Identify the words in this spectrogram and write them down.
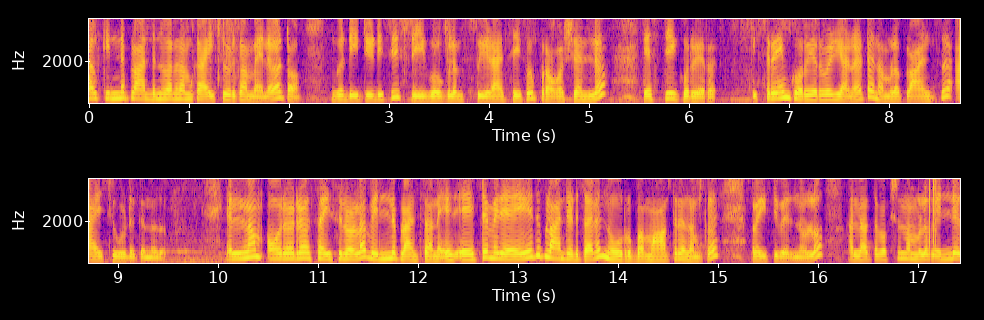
ആൾക്ക് ഇന്ന പ്ലാന്റ് എന്ന് പറഞ്ഞാൽ നമുക്ക് അയച്ചു കൊടുക്കാൻ മേല കേട്ടോ. നമുക്ക് D T D C Sree Gokulam speed and safe പ്രൊഫഷനിൽ എസ് ടി കൊറിയർ ഇത്രയും കൊറിയർ വഴിയാണ് കേട്ടോ നമ്മൾ പ്ലാന്റ്സ് അയച്ചു കൊടുക്കുന്നത്. എല്ലാം ഓരോരോ സൈസിലുള്ള വലിയ പ്ലാന്റ്സ് ആണ്. ഏറ്റവും വലിയ ഏത് പ്ലാന്റ് എടുത്താലും നൂറ് രൂപ മാത്രമേ നമുക്ക് റേറ്റ് വരുന്നുള്ളൂ. അല്ലാത്ത പക്ഷം നമ്മൾ വലിയ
